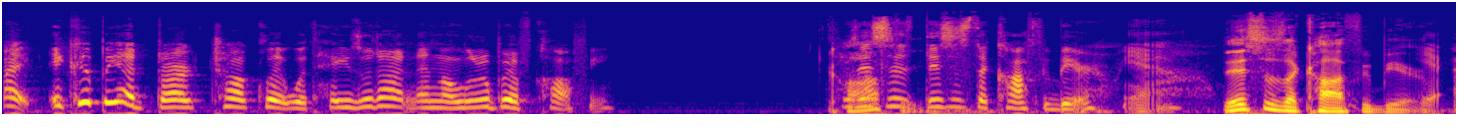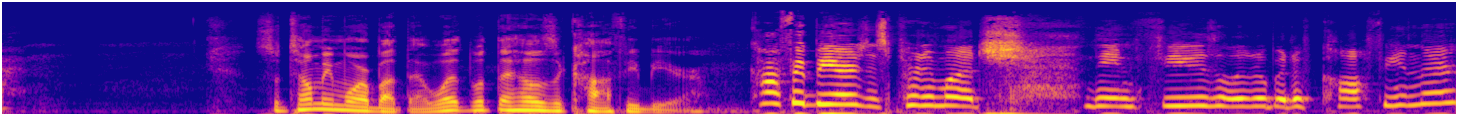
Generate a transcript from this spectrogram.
I, it could be a dark chocolate with hazelnut and a little bit of coffee. 'Cause This is this is the coffee beer. Yeah. This is a coffee beer. Yeah. So tell me more about that. What what the hell is a coffee beer? Coffee beers is pretty much they infuse a little bit of coffee in there.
